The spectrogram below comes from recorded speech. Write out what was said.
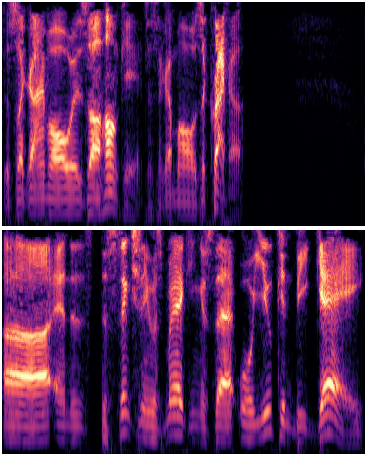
Just like I'm always a honky, just like I'm always a cracker. Uh, and the distinction he was making is that, well, you can be gay,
